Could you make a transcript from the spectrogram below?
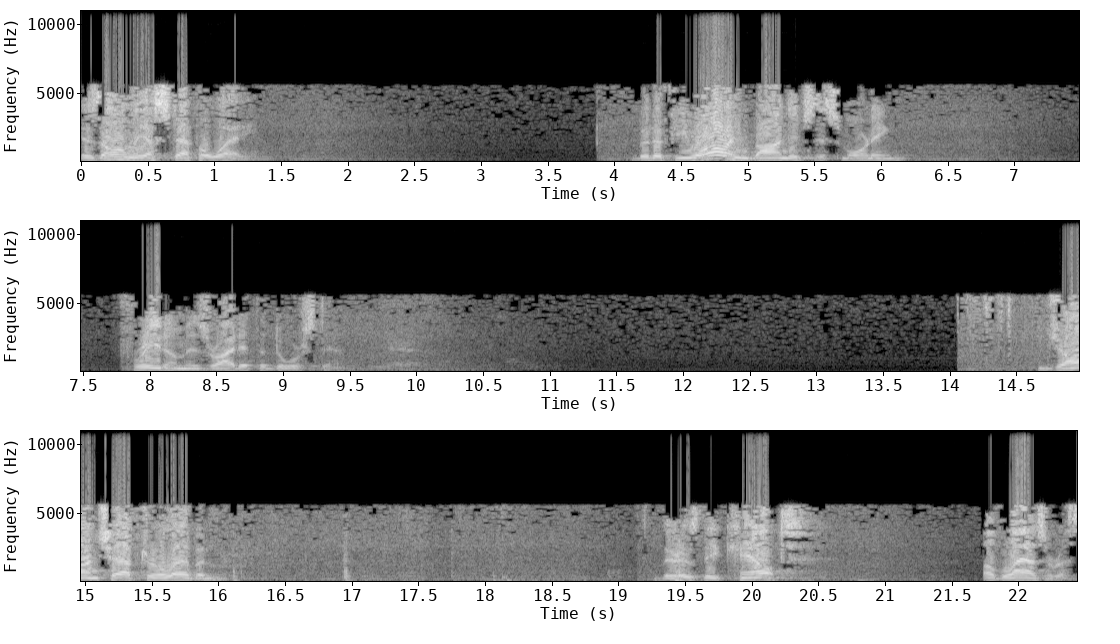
is only a step away. But if you are in bondage this morning, freedom is right at the doorstep. John chapter 11. There is the account of Lazarus.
